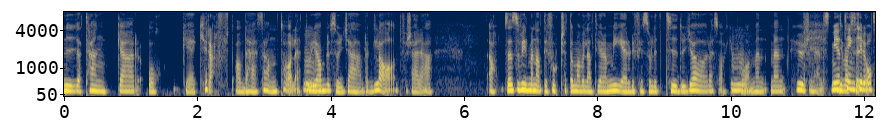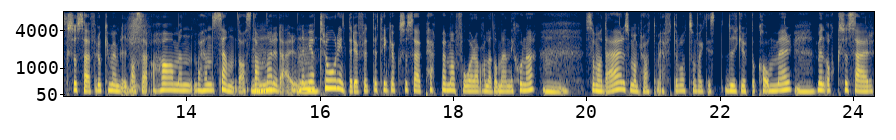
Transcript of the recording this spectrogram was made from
nya tankar och eh, kraft av det här samtalet. Mm. Och jag blev så jävla glad för så här, ja, sen så vill man alltid fortsätta, man vill alltid göra mer och det finns så lite tid att göra saker mm. på. Men, men hur som helst, Men jag tänker fint. också så här, för då kan man bli bara så här, aha, men vad händer sen då? Stannar mm. det där? Mm. Nej, men jag tror inte det, för jag tänker också så här, peppen man får av alla de människorna mm. som var där, som man pratar med efteråt, som faktiskt dyker upp och kommer. Mm. Men också så här,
